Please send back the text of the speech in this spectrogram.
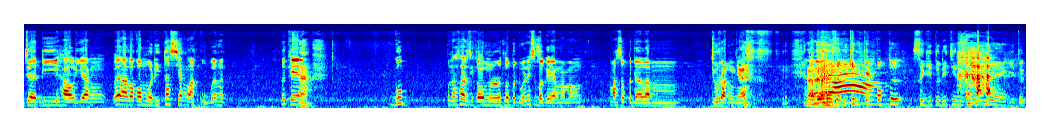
jadi hal yang eh, atau komoditas yang laku banget. Oke nah. gue penasaran sih kalau menurut lo berdua nih sebagai yang memang masuk ke dalam jurangnya apa yang bisa bikin K-pop tuh segitu dicintainya gitu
